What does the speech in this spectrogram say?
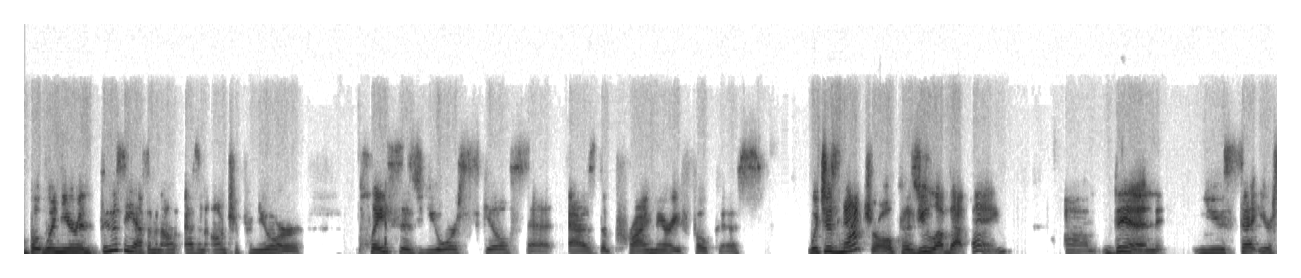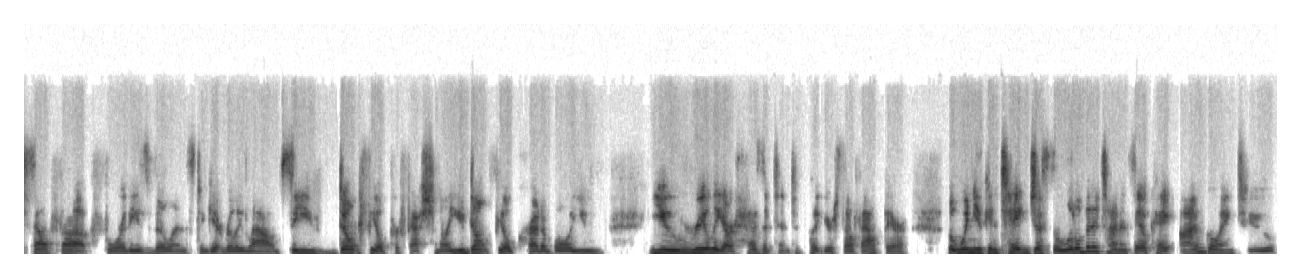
but when your enthusiasm as an entrepreneur places your skill set as the primary focus, which is natural because you love that thing, um, then you set yourself up for these villains to get really loud. So you don't feel professional, you don't feel credible, you you really are hesitant to put yourself out there. But when you can take just a little bit of time and say, okay, I'm going to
